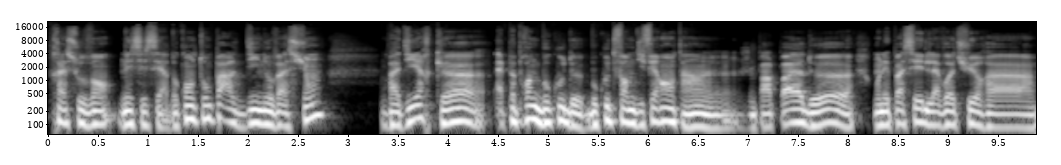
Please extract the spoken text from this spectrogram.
très souvent nécessaire. Donc quand on parle d'innovation, on va dire que elle peut prendre beaucoup de beaucoup de formes différentes. Hein. Je ne parle pas de on est passé de la voiture à,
